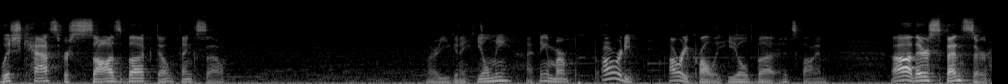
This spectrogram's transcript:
Wish cast for Sawsbuck? Don't think so. Are you gonna heal me? I think I'm already already probably healed, but it's fine. Ah, there's Spencer.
